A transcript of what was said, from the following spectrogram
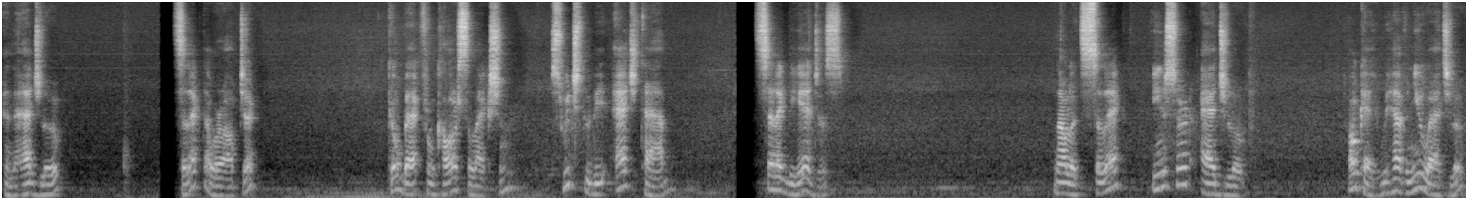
an edge loop. Select our object, go back from color selection, switch to the Edge tab, select the edges. Now let's select Insert Edge Loop. Okay, we have a new edge loop.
